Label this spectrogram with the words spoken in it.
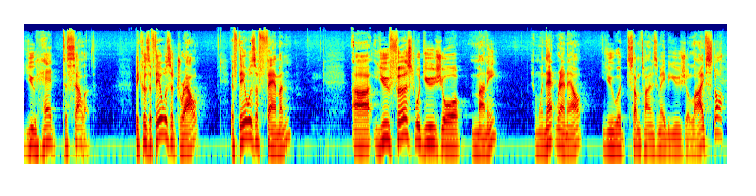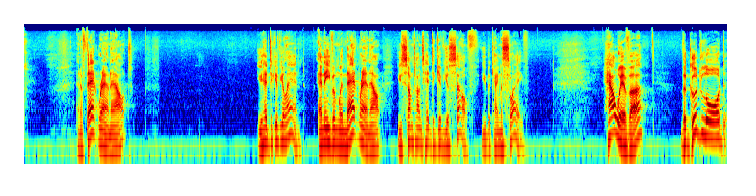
you had to sell it. Because if there was a drought, if there was a famine, uh, you first would use your money, and when that ran out, you would sometimes maybe use your livestock. And if that ran out, you had to give your land. And even when that ran out, you sometimes had to give yourself. You became a slave. However, the good Lord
